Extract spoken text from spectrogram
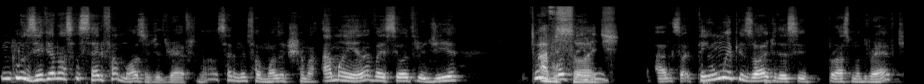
Inclusive a nossa série famosa de draft, né? uma série muito famosa que chama Amanhã Vai Ser Outro Dia. Absode. Tem, um, tem um episódio desse próximo draft,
